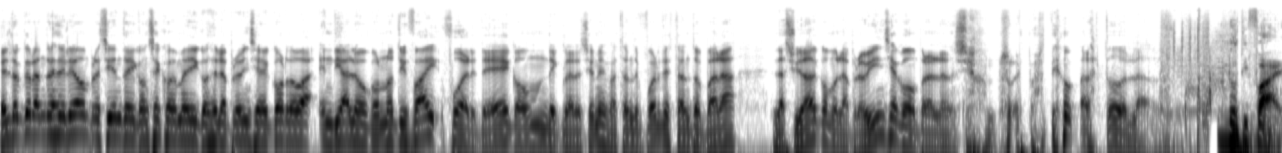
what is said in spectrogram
El doctor Andrés de León, presidente del Consejo de Médicos de la provincia de Córdoba, en diálogo con Notify, fuerte, ¿eh? con declaraciones bastante fuertes, tanto para la ciudad como la provincia, como para la nación. Repartió para todos lados. Notify,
